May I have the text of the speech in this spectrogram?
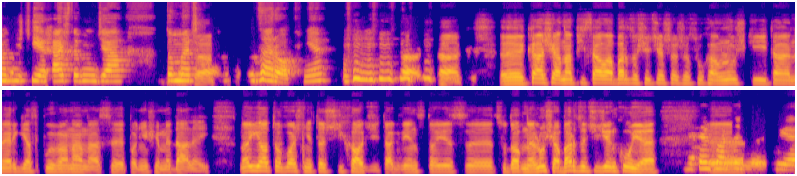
mam gdzieś jechać, to bym powiedziała, to No mecz tak. za rok, nie? Tak. E, Kasia napisała, bardzo się cieszę, że słucham Luśki i ta energia spływa na nas, e, poniesiemy dalej. No i o to właśnie też ci chodzi, tak więc to jest e, cudowne. Lusia, bardzo ci dziękuję. Ja też bardzo dziękuję.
